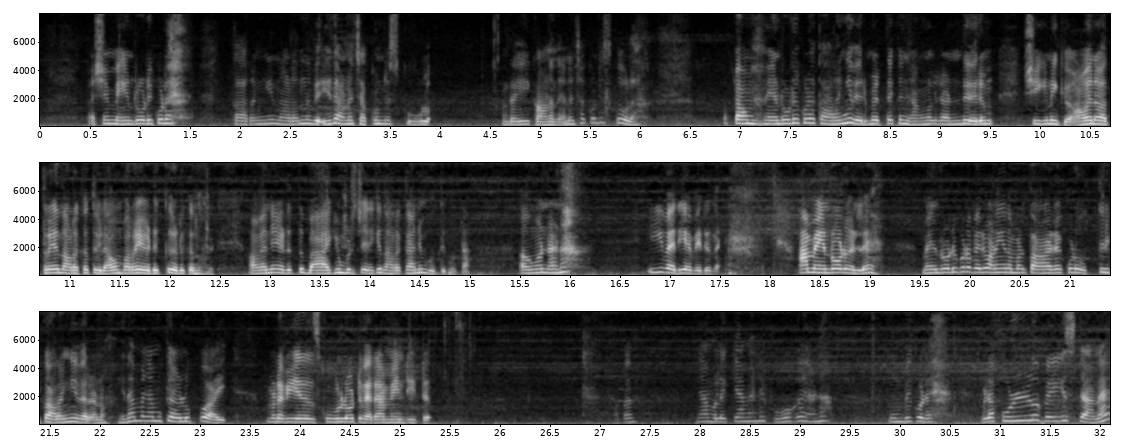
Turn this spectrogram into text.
പക്ഷേ മെയിൻ റോഡിൽ കൂടെ കറങ്ങി നടന്ന് ഇതാണ് ചക്കുന്റെ സ്കൂൾ എന്താ ഈ കാണുന്നതാണ് ചക്കുന്റെ സ്കൂൾ അപ്പം മെയിൻ റോഡിൽ കൂടെ കറങ്ങി വരുമ്പോഴത്തേക്ക് ഞങ്ങൾ രണ്ടുപേരും ക്ഷീണിക്കും. അവൻ അത്രയും നടക്കത്തില്ല അവൻ പറയും എടുക്ക് എടുക്കുന്നത് അവനെ എടുത്ത് ബാഗും പിടിച്ച് എനിക്ക് നടക്കാനും ബുദ്ധിമുട്ടാണ് അതുകൊണ്ടാണ് ഈ വരിയ വരുന്നത് ആ മെയിൻ റോഡും അല്ലേ? മെയിൻ റോഡിൽ കൂടെ വരുവാണെങ്കിൽ നമ്മൾ താഴെ കൂടെ ഒത്തിരി കറങ്ങി വരണം. ഇതാകുമ്പോൾ നമുക്ക് എളുപ്പമായി. നമ്മുടെ സ്കൂളിലോട്ട് വരാൻ വേണ്ടിയിട്ട്. അപ്പം ഞാൻ വിളിക്കാൻ വേണ്ടി പോവുകയാണ്. മുമ്പിൽ കൂടെ. ഇവിടെ ഫുള്ള് വേസ്റ്റാണ്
